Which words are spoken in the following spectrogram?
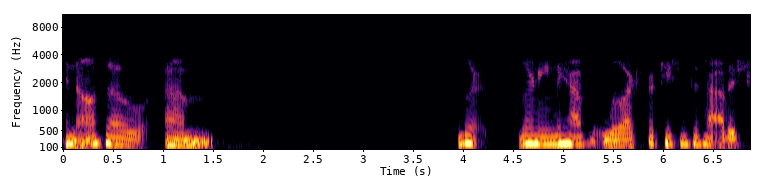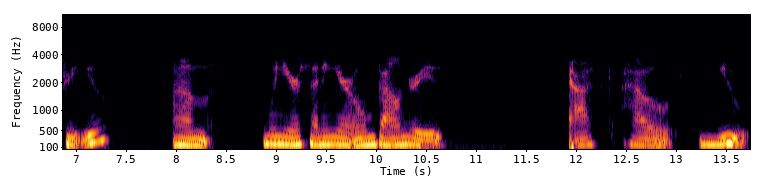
And also, um, le- learning to have low expectations of how others treat you. Um, when you're setting your own boundaries, ask how you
